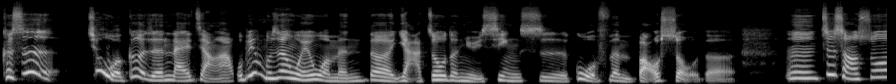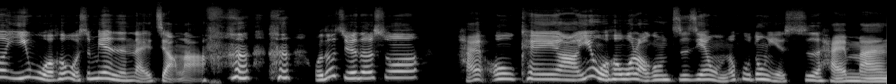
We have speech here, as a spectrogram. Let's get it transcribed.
可是。就我个人来讲啊，我并不认为我们的亚洲的女性是过分保守的，嗯，至少说以我和我身边人来讲啦，我都觉得说还 OK 啊，因为我和我老公之间我们的互动也是还蛮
